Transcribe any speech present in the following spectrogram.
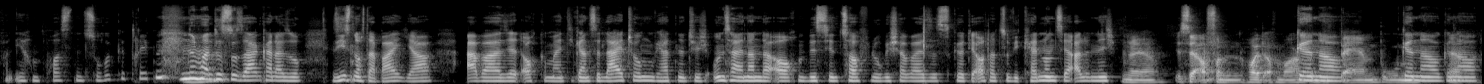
von ihrem Posten zurückgetreten, wenn man das so sagen kann. Also sie ist noch dabei, ja, aber sie hat auch gemeint, die ganze Leitung, wir hatten natürlich untereinander auch ein bisschen Zoff, logischerweise, es gehört ja auch dazu, wir kennen uns ja alle nicht. Naja, ist ja auch von heute auf morgen Genau. Bam, Boom. Genau, genau. Ja.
